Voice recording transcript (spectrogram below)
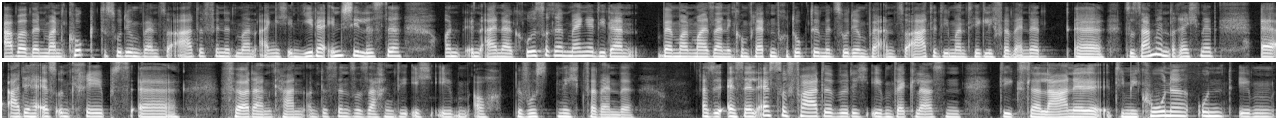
Aber wenn man guckt, Sodiumbenzoate findet man eigentlich in jeder Inchi-Liste und in einer größeren Menge, die dann, wenn man mal seine kompletten Produkte mit Sodiumbenzoate, die man täglich verwendet, äh, zusammenrechnet, äh, ADHS und Krebs äh, fördern kann. Und das sind so Sachen, die ich eben auch bewusst nicht verwende. Also SLS-Sulfate würde ich eben weglassen, die Xalane, die Mikone und eben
